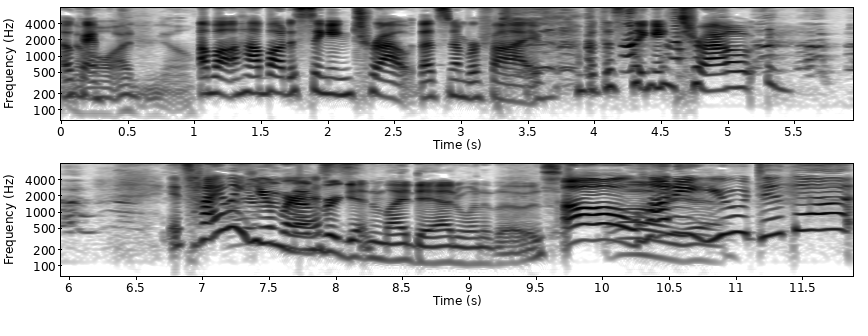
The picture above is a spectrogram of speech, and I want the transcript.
Okay. no, I no. How about how about a singing trout? That's number five. but the singing trout, it's highly humorous. remember getting my dad one of those. oh, Oh, honey, yeah. you did that.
